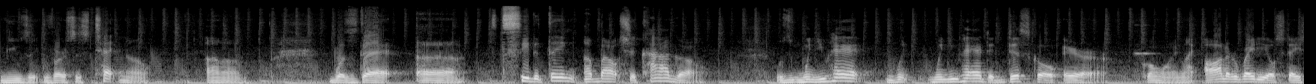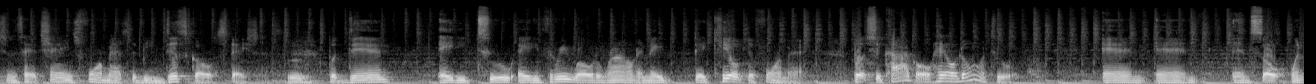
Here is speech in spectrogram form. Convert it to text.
music versus techno um, was that uh, see the thing about Chicago was when you had when, when you had the disco era going, like all of the radio stations had changed formats to be disco stations, but then 82, 83 rolled around and they they killed the format, but Chicago held on to it. And and and so when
